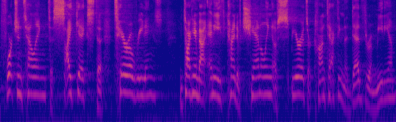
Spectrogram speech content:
fortune telling to psychics to tarot readings. I'm talking about any kind of channeling of spirits or contacting the dead through a medium.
